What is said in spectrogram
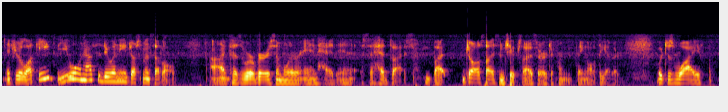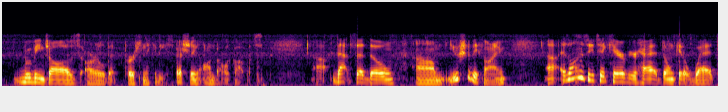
If you're lucky, you won't have to do any adjustments at all because uh, we're very similar in head in, head size, but jaw size and shape size are a different thing altogether, which is why moving jaws are a little bit persnickety, especially on balaclavas. Uh, that said, though, um, you should be fine. Uh, as long as you take care of your head, don't get it wet,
